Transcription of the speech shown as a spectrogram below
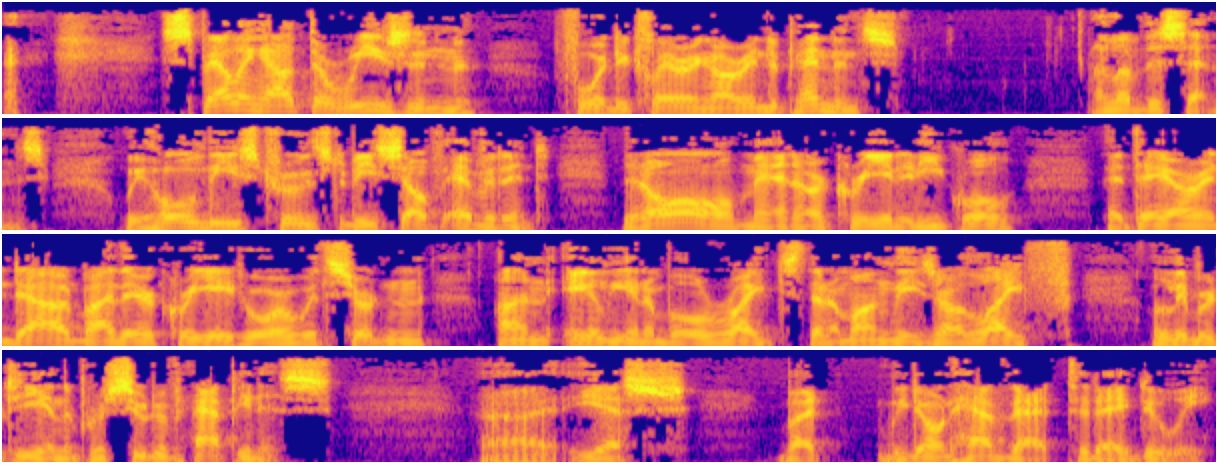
spelling out the reason for declaring our independence. I love this sentence. We hold these truths to be self evident that all men are created equal, that they are endowed by their Creator with certain unalienable rights, that among these are life, liberty, and the pursuit of happiness. Uh, yes, but we don't have that today, do we?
